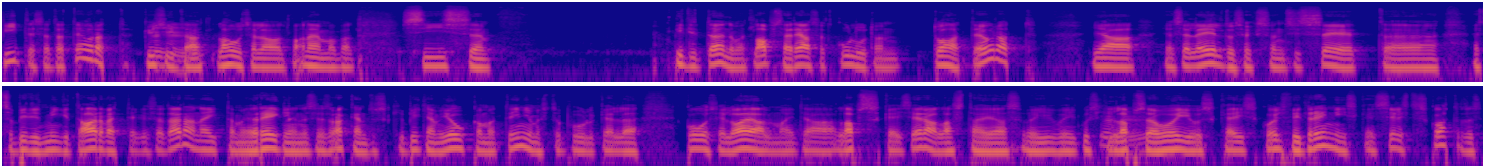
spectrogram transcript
viitesadat eurot küsida mm -hmm. lahus elavalt vanema pealt, siis äh, pidid tõendama, et lapse reaalsed kulud on tuhat eurot ja, ja selle eelduseks on siis see, et, äh, et sa pidid mingite arvetega seda ära näitama ja reeglina see rakenduski pigem jõukamate inimeste puhul, kelle kooselu ajal, ma ei tea, laps käis eralasteaias või, või kuskil mm -hmm. lapsehoius, käis golfitrennis, käis sellistes kohtades,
